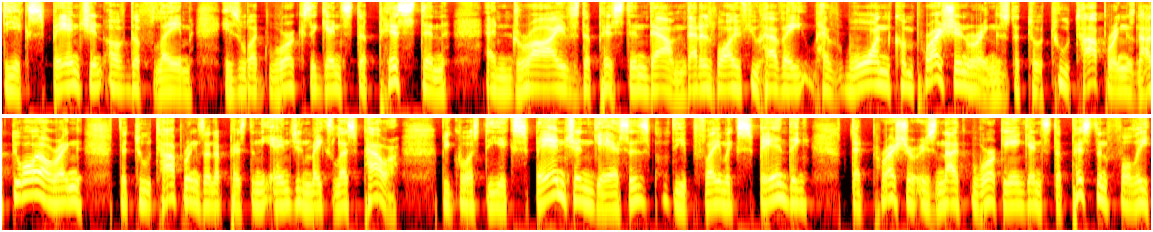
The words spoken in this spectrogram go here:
the expansion of the flame is what works against the piston and drives the piston down. That is why if you have a have worn compression rings, the two, two top rings, not the oil ring, the two top rings on the piston, the engine makes less power because the expansion gases, the flame expanding, that pressure is not working against the piston fully.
